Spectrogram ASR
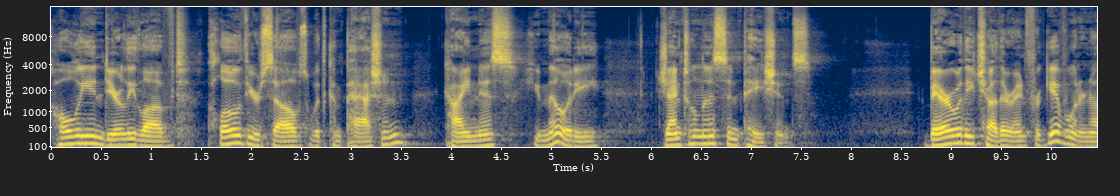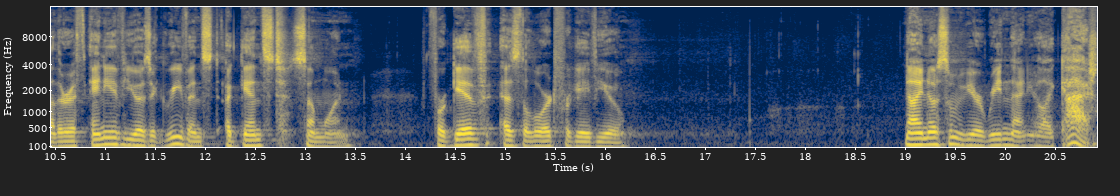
holy and dearly loved, clothe yourselves with compassion, kindness, humility, gentleness, and patience. Bear with each other and forgive one another if any of you has a grievance against someone. Forgive as the Lord forgave you. Now I know some of you are reading that and you're like, gosh,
